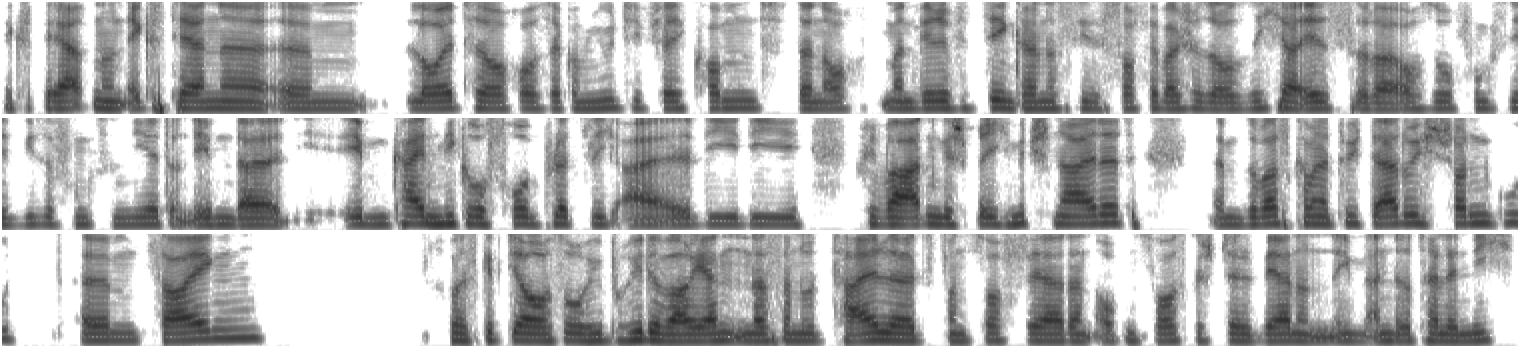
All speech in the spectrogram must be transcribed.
Experten und externe ähm, Leute auch aus der Community vielleicht kommt, dann auch man verifizieren kann, dass diese Software beispielsweise auch sicher ist oder auch so funktioniert, wie sie funktioniert und eben da eben kein Mikrofon plötzlich äh, die, die privaten Gespräche mitschneidet. Ähm, sowas kann man natürlich dadurch schon gut ähm, zeigen. Aber es gibt ja auch so hybride Varianten, dass dann nur Teile von Software dann Open Source gestellt werden und eben andere Teile nicht.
